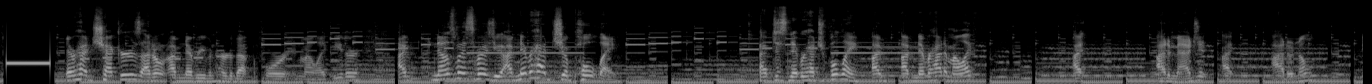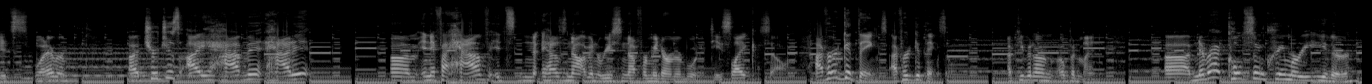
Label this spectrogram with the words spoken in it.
Never had Checkers. I don't. I've never even heard of that before in my life either. I've now this might surprise you. I've never had Chipotle. I've just never had Chipotle. I've I've never had it in my life. I I'd imagine. I I don't know. It's whatever. Uh, Church's. I haven't had it um, and if I have, it's it has not been recent enough for me to remember what it tastes like. So I've heard good things. I've heard good things. I'm keeping an open mind. Uh, I've never had Cold Stone Creamery either.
